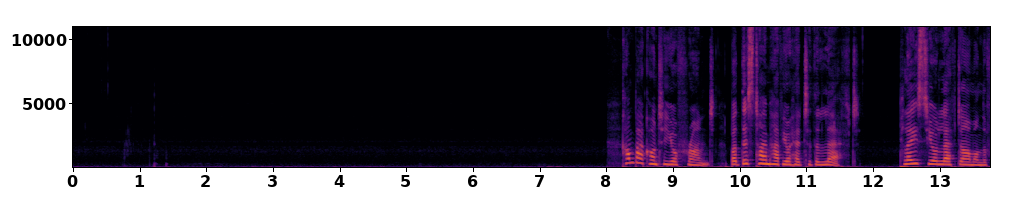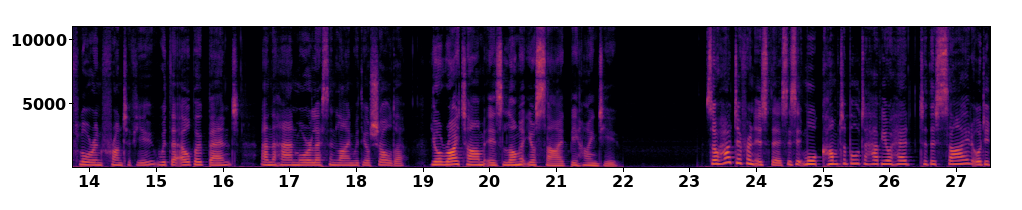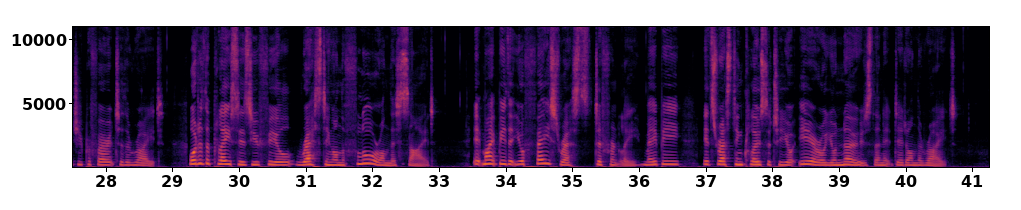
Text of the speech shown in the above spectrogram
Come back onto your front, but this time have your head to the left. Place your left arm on the floor in front of you with the elbow bent and the hand more or less in line with your shoulder. Your right arm is long at your side behind you. So, how different is this? Is it more comfortable to have your head to this side or did you prefer it to the right? What are the places you feel resting on the floor on this side? It might be that your face rests differently. Maybe it's resting closer to your ear or your nose than it did on the right.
